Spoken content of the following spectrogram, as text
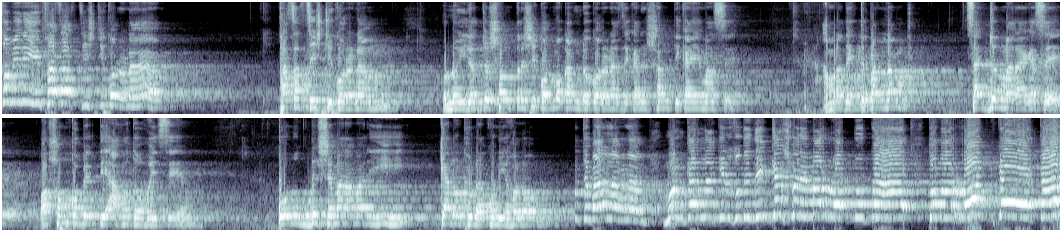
জমিনে ফাসাদ সৃষ্টি করো না। ফাসাদ সৃষ্টি করে না। নৈরাজ্য সন্ত্রাসী কর্মকাণ্ড করে না, যেখানে শান্তি কায়েম আছে। আমরা দেখতে পারলাম, চারজন মারা গেছে, অসংখ্য ব্যক্তি আহত হয়েছে। কোন উদ্দেশ্যে মারামারি কেন খুনাখুনি হলো? বলতে পারলাম না, মন কার নাকির যদি জিজ্ঞেস করে, মার রব্বুকা তোমার রবকে কার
